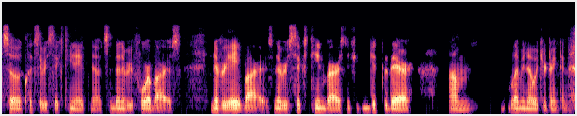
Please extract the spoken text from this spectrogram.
So it clicks every 16 eighth notes, and then every four bars, and every eight bars, and every 16 bars. And if you can get to there, um, let me know what you're drinking.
